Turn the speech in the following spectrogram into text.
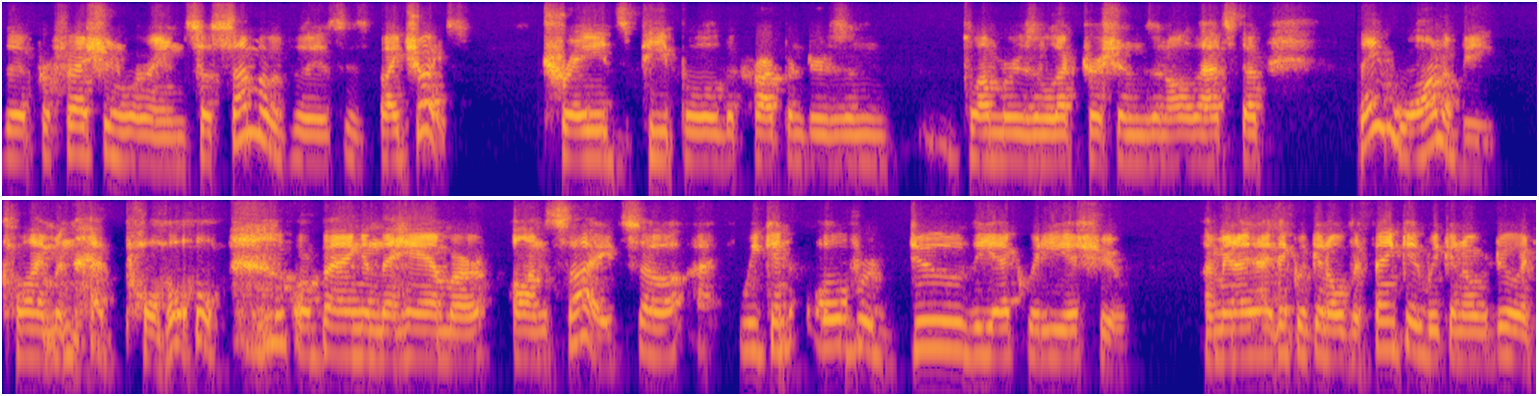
the profession we're in, so some of this is by choice. Trades people, the carpenters and plumbers and electricians and all that stuff, they want to be climbing that pole or banging the hammer on site. So uh, we can overdo the equity issue. I mean, I, I, think we can overthink it, we can overdo it,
